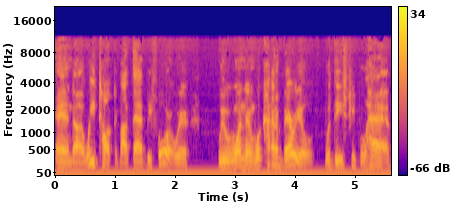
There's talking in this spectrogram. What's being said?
And uh, we talked about that before, where we were wondering what kind of burial would these people have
